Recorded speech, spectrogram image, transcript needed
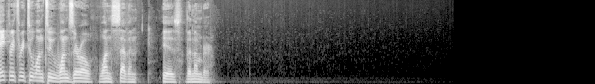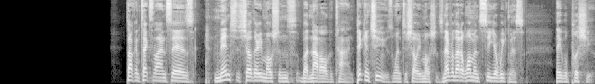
833-212-1017 is the number. Talking text line says men should show their emotions, but not all the time. Pick and choose when to show emotions. Never let a woman see your weakness. They will push you.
